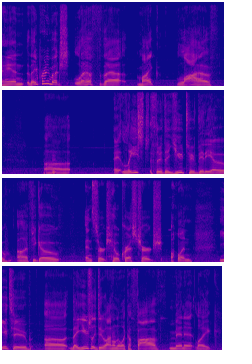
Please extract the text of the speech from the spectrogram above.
and they pretty much left that mic live. Uh, at least through the YouTube video. Uh, if you go and search Hillcrest Church on YouTube, uh, they usually do I don't know like a five minute like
